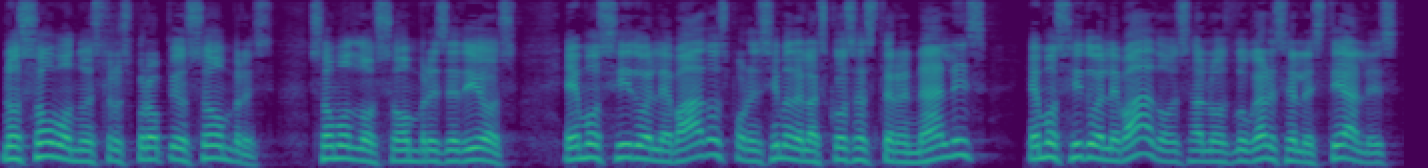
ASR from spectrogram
No somos nuestros propios hombres, somos los hombres de Dios. Hemos sido elevados por encima de las cosas terrenales, hemos sido elevados a los lugares celestiales,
